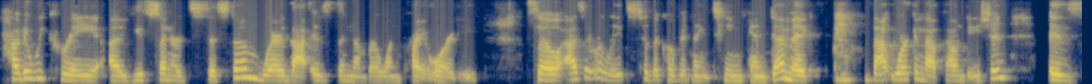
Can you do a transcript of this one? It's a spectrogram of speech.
How do we create a youth-centered system where that is the number one priority? So as it relates to the COVID-19 pandemic, that work and that foundation is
